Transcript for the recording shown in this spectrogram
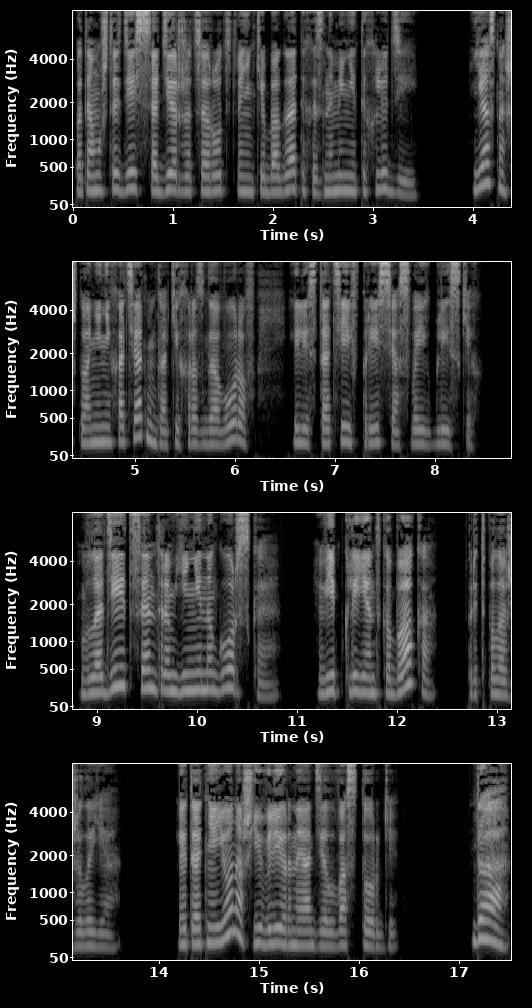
потому что здесь содержатся родственники богатых и знаменитых людей. Ясно, что они не хотят никаких разговоров или статей в прессе о своих близких. Владеет центром Янина Горская. Вип-клиентка Бака, предположила я. Это от нее наш ювелирный отдел в восторге? Да.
